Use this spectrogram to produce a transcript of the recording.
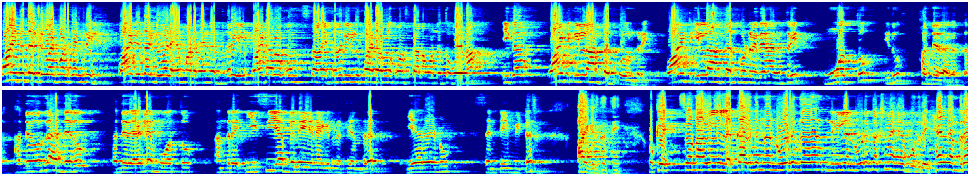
ಪಾಯಿಂಟ್ ಇದ್ದಾಗ ಡಿವೈಡ್ ಮಾಡ್ದ ಹೆಂಗ್ರಿ ಪಾಯಿಂಟ್ ಇದ್ದಾಗ ಡಿವೈಡ್ ಹೆಂಗ್ ಮಾಡೋದು ಹೆಂಗ್ ಅಂತಂದ್ರೆ ಇಲ್ಲಿ ಪಾಯಿಂಟ್ ಆಗ್ಬೇಕು ಒಂದು ಸ್ಥಾನ ಇತ್ತಂದ್ರೆ ಇಲ್ಲೂ ಪಾಯಿಂಟ್ ಆಗ್ಬೇಕು ಒಂದು ಸ್ಥಾನವನ್ನು ತಗೊಳ್ಳೋಣ. ಈಗ ಪಾಯಿಂಟ್ ಇಲ್ಲ ಅಂತ ಅನ್ಕೊಂಡ್ರಿ. ಪಾಯಿಂಟ್ ಇಲ್ಲ ಅಂತ ಅನ್ಕೊಂಡ್ರೆ ಇದೇನಾಗತ್ರಿ? ಮೂವತ್ತು, ಇದು ಹದಿನೈದು ಆಗುತ್ತೆ ಹದಿನೈದು ಒಂದ್ಲೆ ಹದಿನೈದು ಹದಿನೈದು ಎರಡ್ಲೆ ಮೂವತ್ತು. ಅಂದ್ರೆ ಇಸಿಯ ಬೆಲೆ ಏನಾಗಿರ್ತೈತಿ ಅಂದ್ರೆ ಎರಡು ಸೆಂಟಿಮೀಟರ್ ಆಗಿರ್ತೈತಿ. ಓಕೆ ಸೊ ನಾವಿಲ್ಲಿ ಲೆಕ್ಕ ಇದನ್ನ ನೋಡಿದ, ಇಲ್ಲ ನೋಡಿದ ತಕ್ಷಣ ಹೇಳ್ಬೋದ್ರಿ. ಹೆಂಗಂದ್ರೆ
